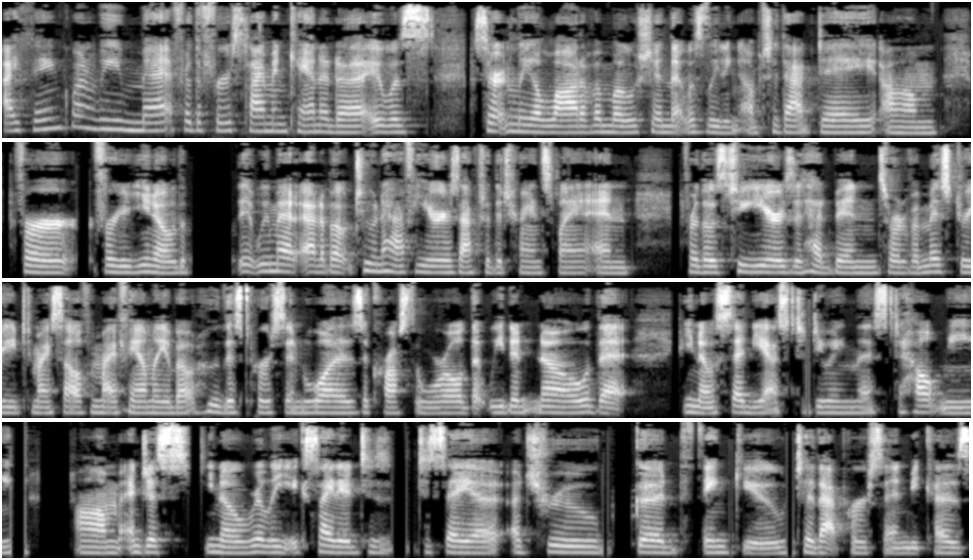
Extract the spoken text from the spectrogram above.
I think when we met for the first time in Canada, it was certainly a lot of emotion that was leading up to that day. Um, for for you know the it, we met at about two and a half years after the transplant. And for those two years, it had been sort of a mystery to myself and my family about who this person was across the world that we didn't know that, you know, said yes to doing this to help me um, and just you know really excited to to say a, a, true good thank you to that person because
